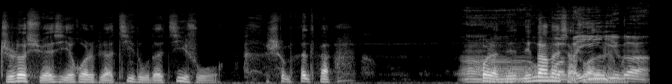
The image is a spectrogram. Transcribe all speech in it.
值得学习或者比较嫉妒的技术 什么的？或者您您刚才想说的唯一一个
